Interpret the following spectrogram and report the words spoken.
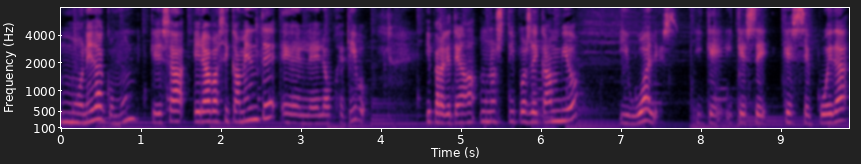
moneda común, que esa era básicamente el, objetivo. Y para que tengan unos tipos de cambio iguales y que, que, se, que se pueda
